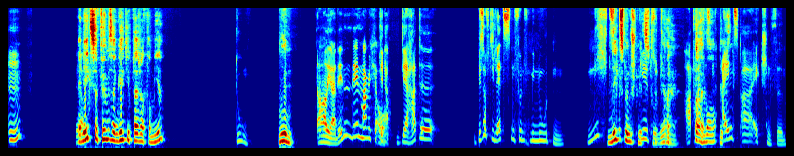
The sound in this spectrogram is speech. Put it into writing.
mhm. Der Ja. nächste Film ist ein Guilty Pleasure von mir. Doom. Boom. Oh ja, den, den mag ich auch. Der, der hatte bis auf die letzten fünf Minuten nichts Nichts mit dem Spiel zu tun, ja. Aber Da es war auch ist ein 1A-Actionfilm.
